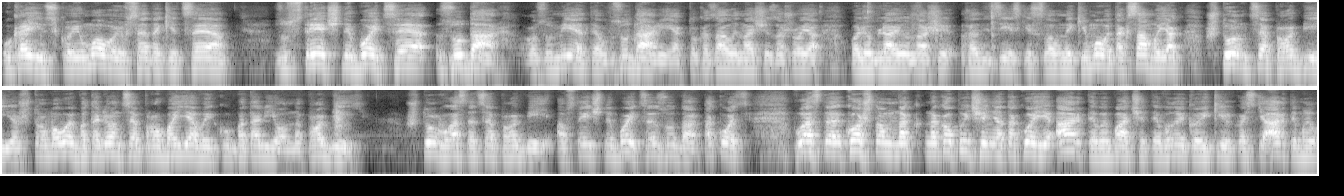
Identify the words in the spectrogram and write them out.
українською мовою, все-таки це зустрічний бой, це зудар. Розумієте, в зударі, як то казали наші, за що я полюбляю наші галиційські словники мови, так само як штурм це пробій. Штурмовий батальйон це пробоєвий батальйон, не пробій. Штурм, власне, це пробій, а встрічний бой це зудар. Так ось, власне, коштом накопичення такої арти, ви бачите, великої кількості арти, ми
